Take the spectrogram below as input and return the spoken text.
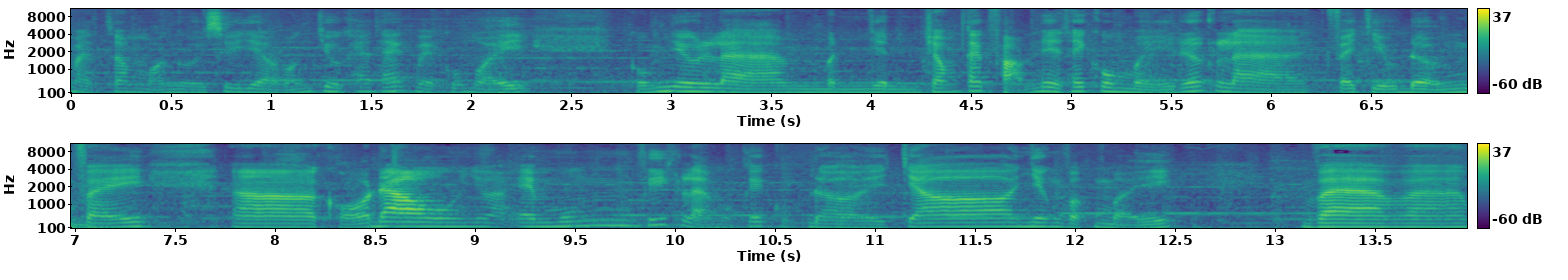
mà sao mọi người xưa giờ vẫn chưa khai thác về cô mỹ. Cũng như là mình nhìn trong tác phẩm thì thấy cô mỹ rất là phải chịu đựng phải ờ, khổ đau. Nhưng mà em muốn viết lại một cái cuộc đời cho nhân vật mỹ. Và và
